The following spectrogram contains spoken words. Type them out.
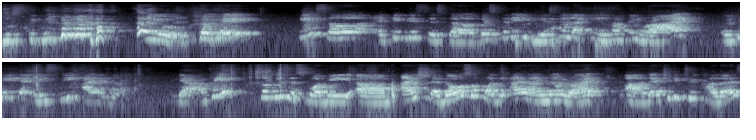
rustic feel. Okay. Okay, so I think this is the basically we're still lacking in something, right? Okay, that is the eyeliner. Yeah, okay. So this is for the um, eyeshadow. So for the eyeliner, right? Uh, there are actually three colors.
